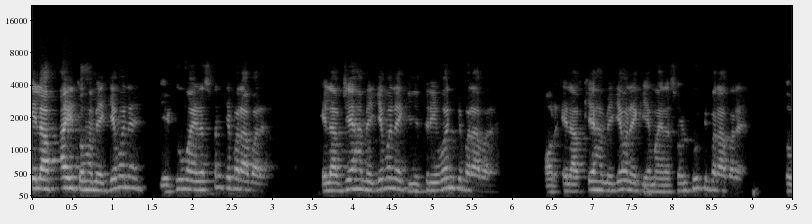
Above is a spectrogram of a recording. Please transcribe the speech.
एल ऑफ़ आई तो हमें गिवन है, ये टू माइनस वन के बराबर है। एल जे हमें गिवन है कि ये थ्री वन के बराबर है, और हमें गिवन है कि ये माइनस वन टू के बराबर है। तो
